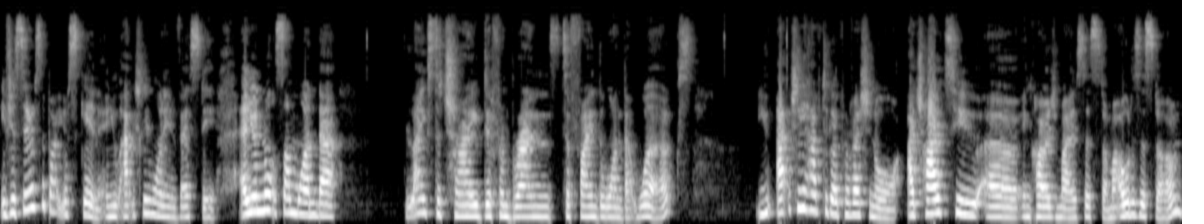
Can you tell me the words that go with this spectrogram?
If you're serious about your skin and you actually want to invest it, and you're not someone that likes to try different brands to find the one that works, you actually have to go professional. I try to uh, encourage my sister, my older sister.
